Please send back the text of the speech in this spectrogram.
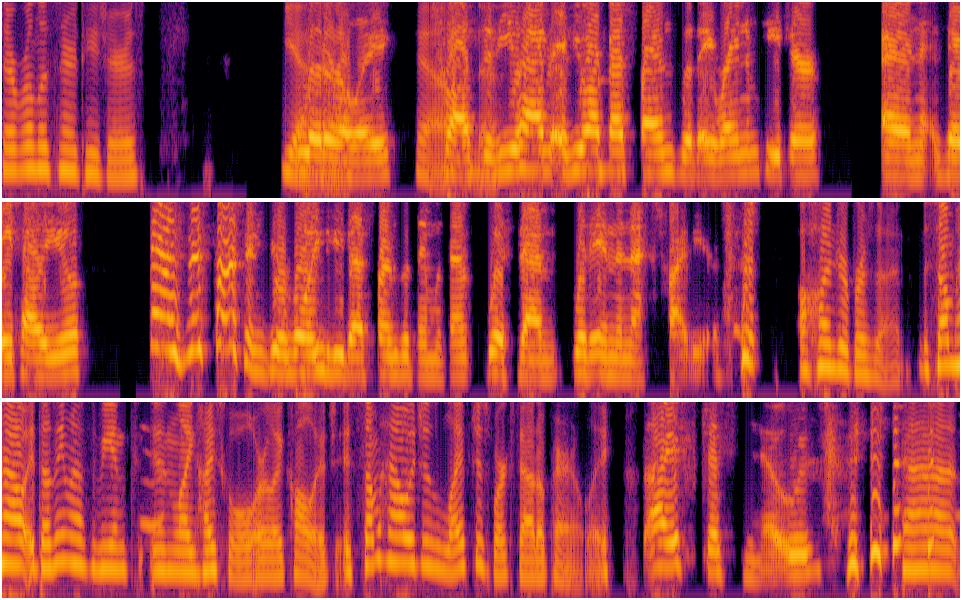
Everyone listen to teachers. Yeah. literally. Yeah. Trust. no. If you have if you are best friends with a random teacher and they tell you there's this person, you're going to be best friends with them with them with them within the next five years. A hundred percent. Somehow it doesn't even have to be in in like high school or like college. It's somehow it just life just works out apparently. Life just knows. That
